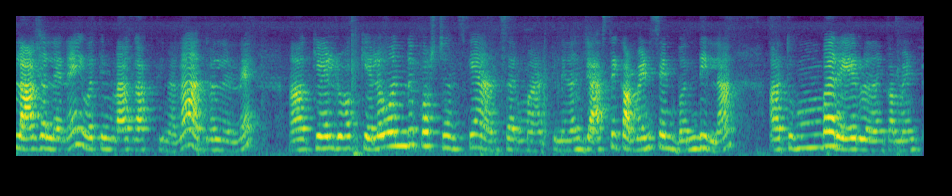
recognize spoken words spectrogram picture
ವ್ಲಾಗಲ್ಲೇ ಇವತ್ತಿನ ವ್ಲಾಗ್ ಹಾಕ್ತೀನಲ್ಲ ಅದರಲ್ಲೇ ಕೇಳಿರುವ ಕೆಲವೊಂದು ಕ್ವಶನ್ಸ್ಗೆ ಆನ್ಸರ್ ಮಾಡ್ತೀನಿ. ನಂಗೆ ಜಾಸ್ತಿ ಕಮೆಂಟ್ಸ್ ಏನು ಬಂದಿಲ್ಲ. ತುಂಬ ರೇರು ನನ್ನ ಕಮೆಂಟ್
